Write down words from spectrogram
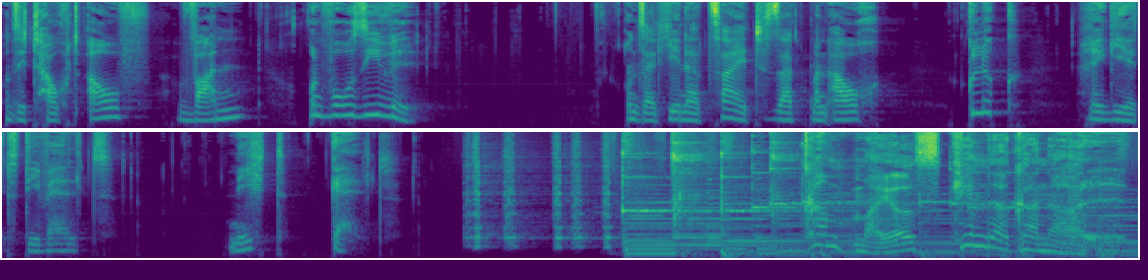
und sie taucht auf, wann und wo sie will. Und seit jener Zeit sagt man auch, Glück regiert die Welt, nicht Geld. Kampmeyers Kinderkanal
